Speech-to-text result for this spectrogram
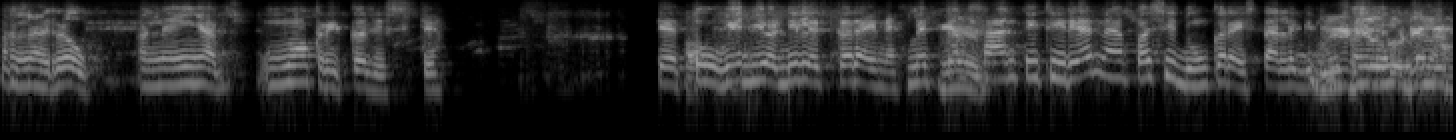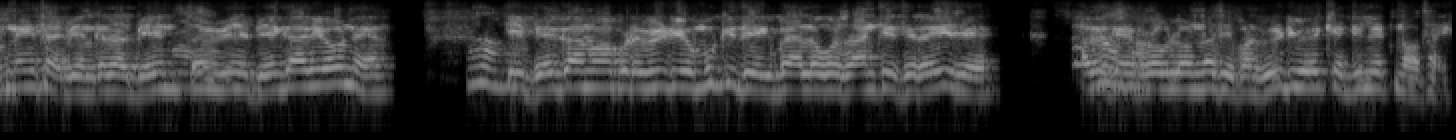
અને રહું અને અહીંયા નોકરી કરીશ કે. કે તું વીડિયો ડિલીટ કરાઈ નાખ મેં ત્યાં નહીં. શાંતિથી રે ને પછી હું કરાઈશ તાર લગી વીડિયો તો ડિલીટ નહીં થાય બેન કદાચ બેન તમે ભેગા રહ્યો ને એ એ ભેગાનો આપણે વીડિયો મૂકી દઈએ કે ભાઈ લોકો શાંતિથી રહી છે. હવે કઈ. પ્રોબ્લેમ નથી પણ વીડિયો એકે ડિલીટ ન થાય.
